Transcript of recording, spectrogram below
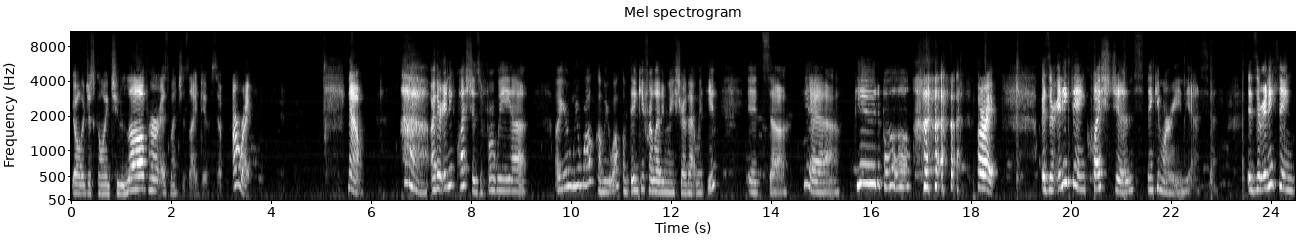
y'all are just going to love her as much as I do. So, all right. Now, are there any questions before we? Uh, oh, you're you're welcome. You're welcome. Thank you for letting me share that with you. It's uh, yeah, beautiful. all right. Is there anything questions? Thank you, Maureen. Yes, yes. Is there anything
